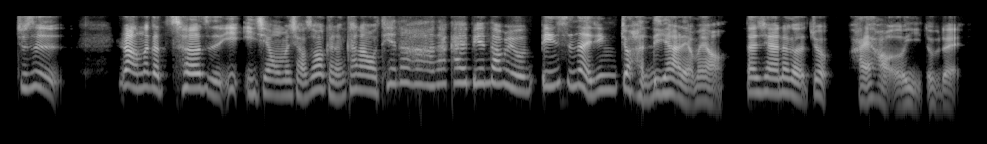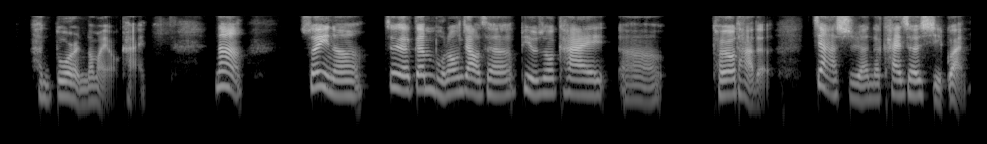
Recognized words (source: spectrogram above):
就是让那个车子以以前我们小时候可能看到，我天啊，他开 BMW 宾士那已经就很厉害了，有没有？但现在那个就还好而已，对不对？很多人都没有开。那所以呢，这个跟普通轿车，譬如说开呃 Toyota 的。驾驶人的开车习惯，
